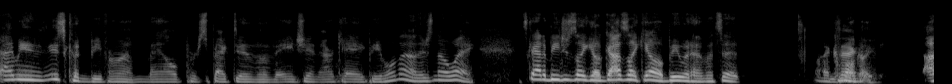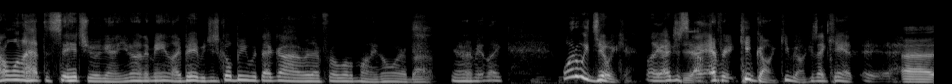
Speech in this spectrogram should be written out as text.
I mean, this couldn't be from a male perspective of ancient archaic people. No, there's no way. It's got to be just like yo, God's like yo, be with him. That's it. Like, come on, exactly. I don't want to have to say hit you again. You know what I mean? Like, baby, just go be with that guy over there for a little money. Don't worry about it. You know what I mean? Like, what are we doing here? Like, I just Yeah. Every keep going, keep going, because I can't. uh, uh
